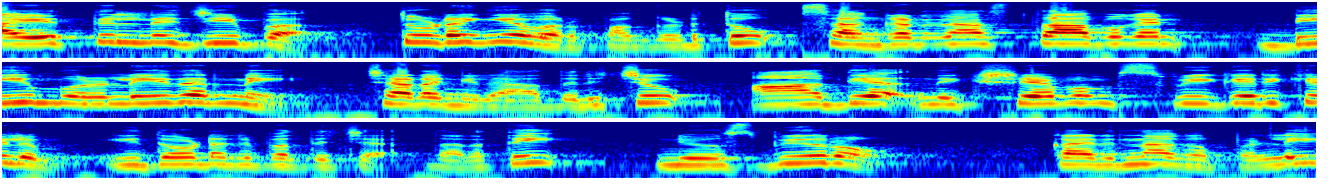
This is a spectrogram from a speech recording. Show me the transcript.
അയത്തിൽ നജീബ് തുടങ്ങിയവർ പങ്കെടുത്തു. സംഘടനാ സ്ഥാപകൻ ഡി മുരളീധരനെ ചടങ്ങിൽ ആദരിച്ചു. ആദ്യ നിക്ഷേപം സ്വീകരിക്കലും ഇതോടനുബന്ധിച്ച് നടത്തി. News bureau Karunagappally.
